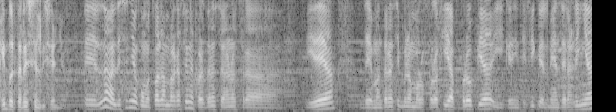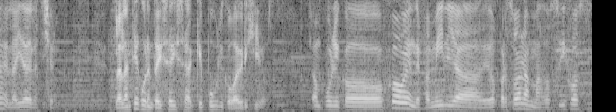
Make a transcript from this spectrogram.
Quién pertenece el diseño? El, no, el diseño, como todas las embarcaciones, pertenece a nuestra idea de mantener siempre una morfología propia y que identifique mediante las líneas la idea del astillero. ¿La Lantía 46 a qué público va dirigido? A un público joven, de familia, de dos personas, más dos hijos.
